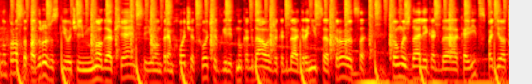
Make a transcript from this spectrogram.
ну, просто по-дружески очень много общаемся, и он прям хочет, хочет, говорит, ну, когда уже, когда границы откроются, то мы ждали, когда ковид спадет.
